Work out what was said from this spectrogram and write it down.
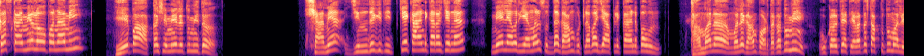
कस काय मेलो हो पण आम्ही? हे पा कसे मेले तुम्ही तर? श्याम्या जिंदगीत इतके कांड करायचे ना मेल्यावर यमाला सुद्धा घाम फुटला पाहिजे आपले कांड पाहून. थांबा ना मला घाम पडता का तुम्ही? उकळत्या त्यालाच टाकतो तुम्हाला.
